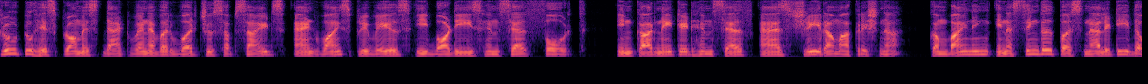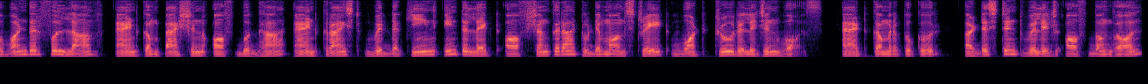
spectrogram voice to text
True to his promise that whenever virtue subsides and vice prevails he bodies himself forth, incarnated himself as Sri Ramakrishna, combining in a single personality the wonderful love and compassion of Buddha and Christ with the keen intellect of Shankara to demonstrate what true religion was. At Kamarpukur, a distant village of Bengal,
